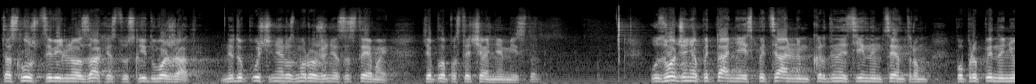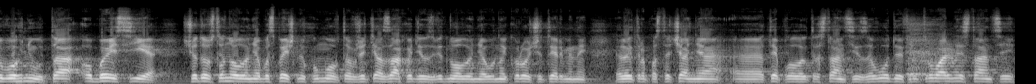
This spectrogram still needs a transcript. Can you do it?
та служб цивільного захисту слід вважати недопущення розмороження системи теплопостачання міста, Узгодження питання із спеціальним координаційним центром по припиненню вогню та ОБСЄ щодо встановлення безпечних умов та вжиття заходів з відновлення у найкоротші терміни електропостачання е, теплоелектростанції заводу і фільтрувальної станції,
